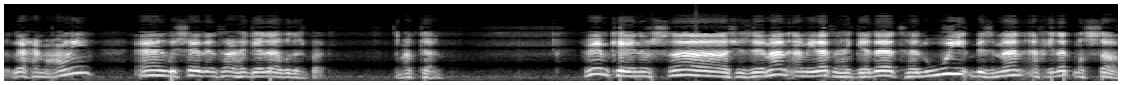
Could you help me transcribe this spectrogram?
Lechem Oni, and we say the entire Haggadah with this bread. עד כאן. ואם כן, נמסר שזמן אמירת ההגדה תלוי בזמן אכילת מסע.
